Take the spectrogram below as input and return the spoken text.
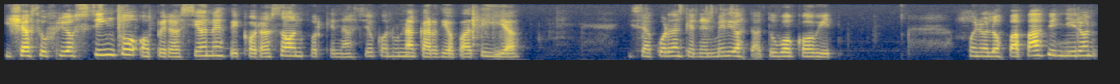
y ya sufrió cinco operaciones de corazón porque nació con una cardiopatía y se acuerdan que en el medio hasta tuvo COVID. Bueno, los papás vinieron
